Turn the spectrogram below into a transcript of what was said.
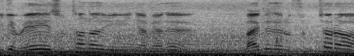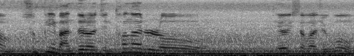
이게 왜 숲 터널이냐면은 말 그대로 숲처럼 숲이 만들어진 터널로 되어 있어 가지고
